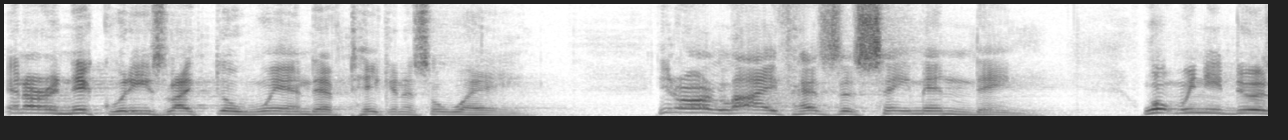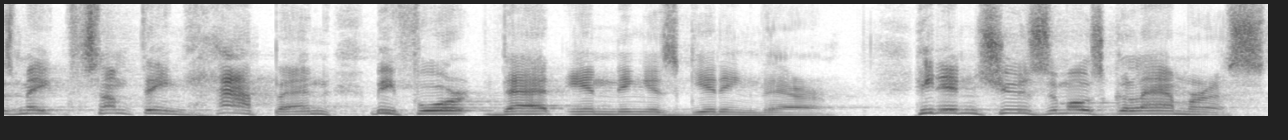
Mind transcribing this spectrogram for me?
and our iniquities, like the wind, have taken us away. You know, our life has the same ending. What we need to do is make something happen before that ending is getting there. He didn't choose the most glamorous.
